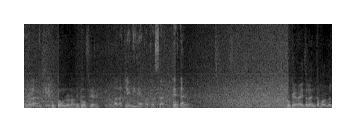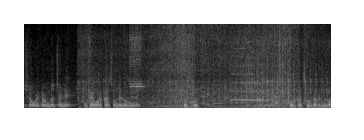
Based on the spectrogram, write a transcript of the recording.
ఉండడానికి. మొత్తం ఉండడానికి ఓకే. ఇప్పుడు వాళ్ళ క్లీనింగ్ అయిపోతుంది సార్. ఓకే. ఓకే రైతులు ఎంతమంది వచ్చినా కూడా ఇక్కడ ఉండొచ్చండి. ఓకే వర్కర్స్ ఉండే రూమ్ ఇది. చూసుకోవచ్చు వర్కర్స్ ఉంటారు ఇందులో.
